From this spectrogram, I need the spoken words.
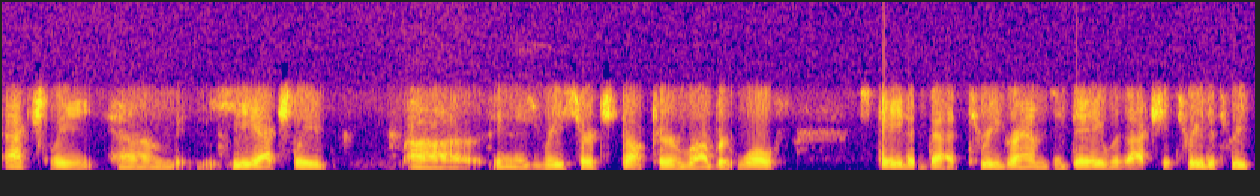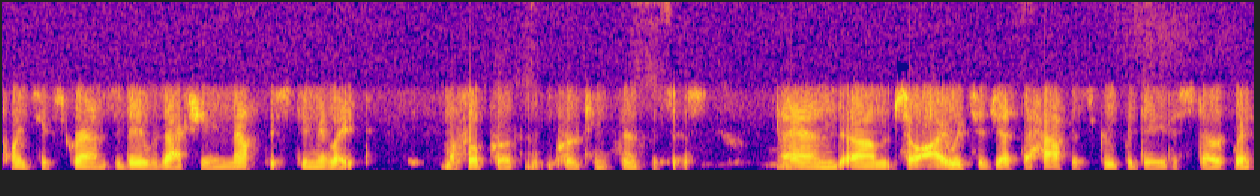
actually, um, he actually, uh, in his research, Dr. Robert Wolfe stated that three grams a day was actually three to three point six grams a day was actually enough to stimulate muscle protein, protein synthesis. And um, so I would suggest a half a scoop a day to start with.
